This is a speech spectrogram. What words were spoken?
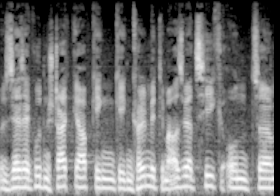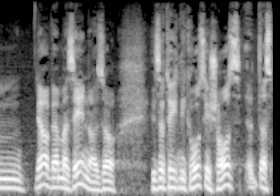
äh, sehr, sehr guten Start gehabt gegen, gegen Köln mit dem Auswärtssieg und ähm, ja, werden wir sehen. Also ist natürlich eine große Chance. Das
